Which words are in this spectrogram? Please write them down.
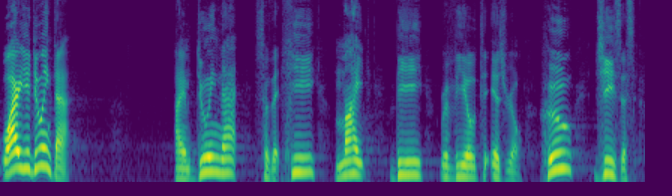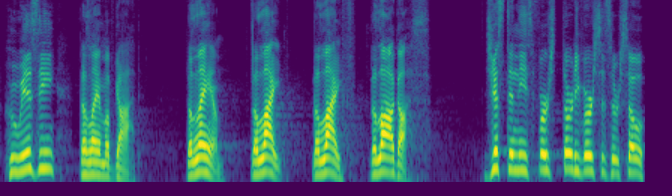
why are you doing that? I am doing that so that he might be revealed to Israel. Who? Jesus. Who is he? The Lamb of God. The Lamb, the light, the life, the Logos. Just in these first 30 verses or so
